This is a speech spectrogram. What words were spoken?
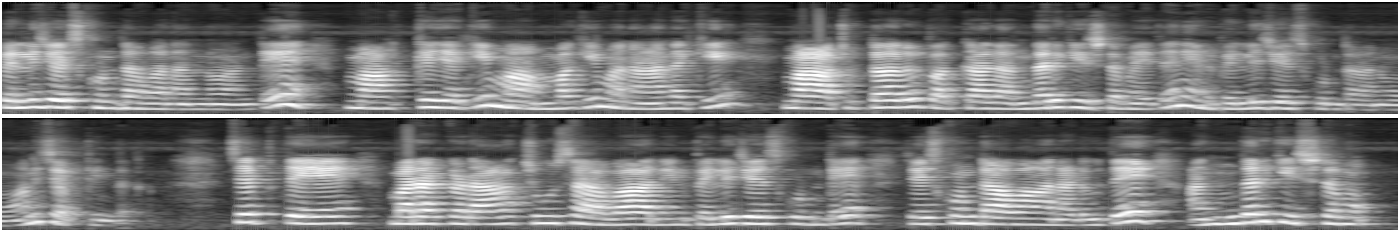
పెళ్ళి చేసుకుంటావా నన్ను అంటే మా అక్కయ్యకి మా అమ్మకి మా నాన్నకి మా చుట్టాలు పక్కాలు అందరికీ ఇష్టమైతే నేను పెళ్ళి చేసుకుంటాను అని చెప్పిందట. చెప్తే మరి అక్కడ చూసావా నేను పెళ్ళి చేసుకుంటే చేసుకుంటావా? అని అడిగితే అందరికీ ఇష్టము.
